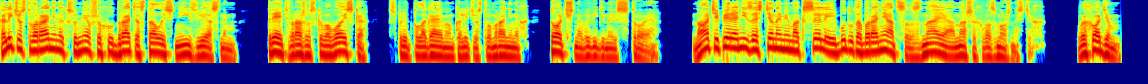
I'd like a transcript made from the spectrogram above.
Количество раненых, сумевших удрать, осталось неизвестным. Треть вражеского войска, с предполагаемым количеством раненых, точно выведена из строя. Но теперь они за стенами Макселя и будут обороняться, зная о наших возможностях. «Выходим»,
